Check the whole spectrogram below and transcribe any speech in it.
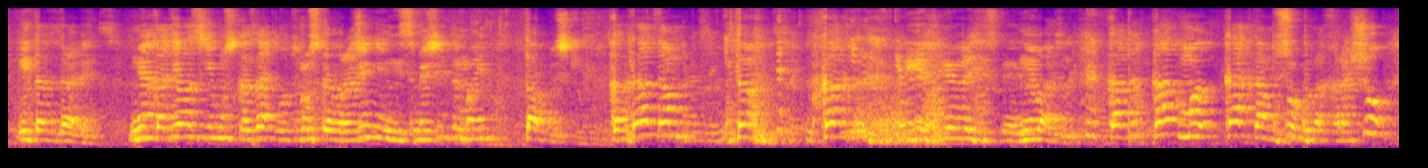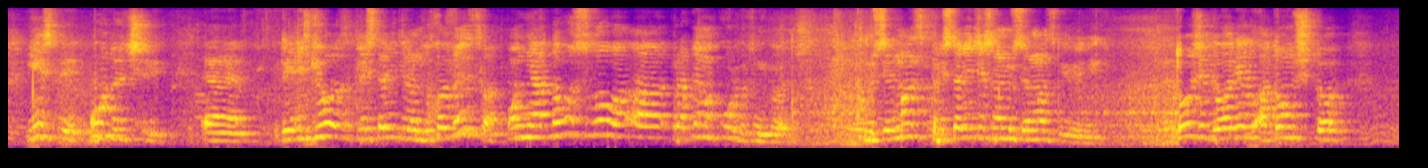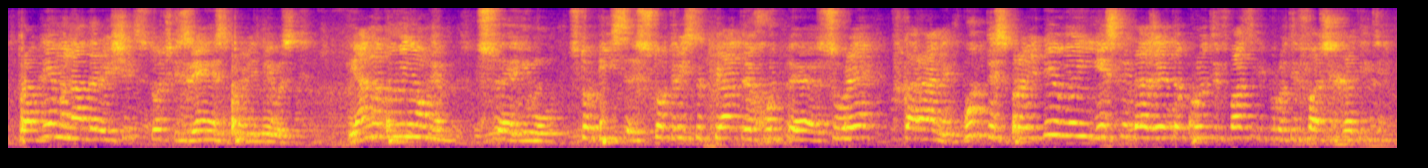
и так далее. Мне хотелось ему сказать, вот русское выражение, не смешите мои тапочки. Когда там, там как, еврейское, неважно, как, как, как там все было хорошо, если, будучи э, религиозным представителем духовенства, он ни одного слова о проблемах курдов не говорит. Мусульманск, представительство мусульманской религии. Тоже говорил о том, что проблемы надо решить с точки зрения справедливости. Я с- э, ему 150, 135 худ- э, суре в Коране. Будьте справедливы, если даже это против вас и против ваших родителей.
